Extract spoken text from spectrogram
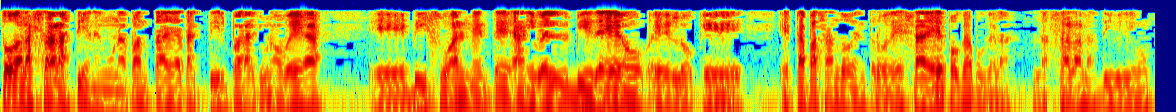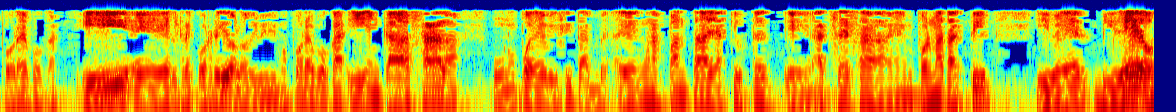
todas las salas tienen una pantalla táctil para que uno vea eh, visualmente a nivel video eh, lo que está pasando dentro de esa época, porque las salas las dividimos por época, y eh, el recorrido lo dividimos por época, y en cada sala uno puede visitar en eh, unas pantallas que usted eh, accesa en forma táctil y ver videos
